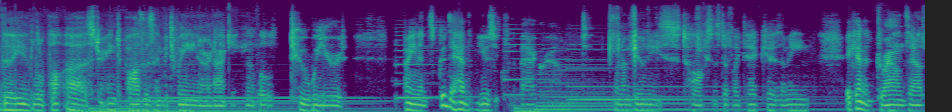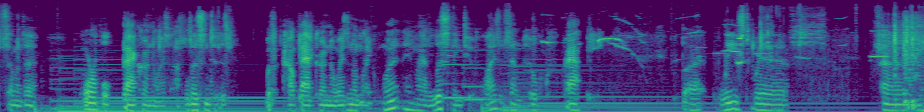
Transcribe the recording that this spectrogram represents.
the little uh, strange pauses in between are not getting a little too weird. I mean, it's good to have the music for the background when I'm doing these talks and stuff like that, because I mean, it kind of drowns out some of the horrible background noise. I've listened to this without background noise, and I'm like, what am I listening to? Why does it sound so crappy? But at least with um,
